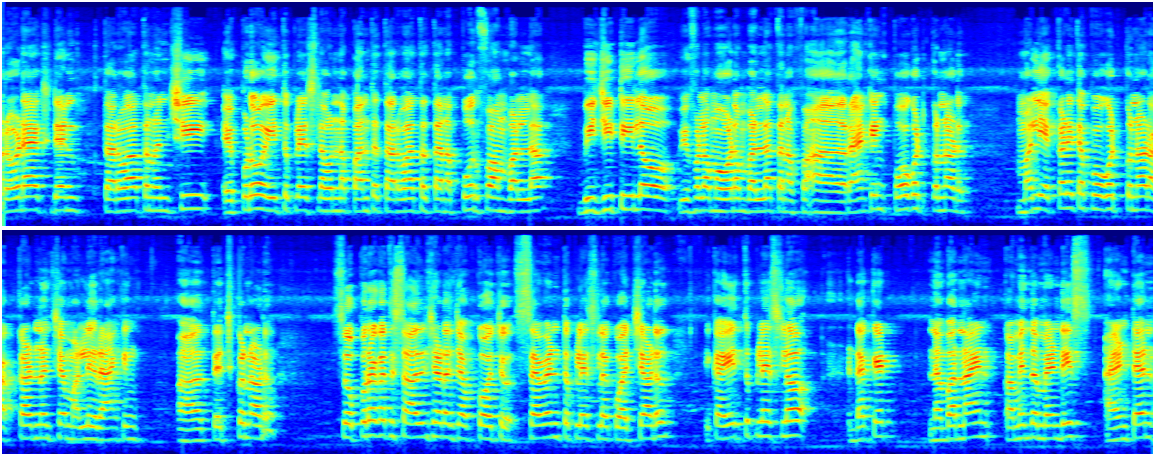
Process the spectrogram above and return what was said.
రోడ్ యాక్సిడెంట్ తర్వాత నుంచి ఎప్పుడో ఎయిత్ ప్లేస్లో ఉన్న పంత్ తర్వాత తన పూర్ ఫామ్ వల్ల బీజీటీలో విఫలం అవ్వడం వల్ల తన ఫా- ర్యాంకింగ్ పోగొట్టుకున్నాడు. మళ్ళీ ఎక్కడైతే పోగొట్టుకున్నాడో అక్కడి నుంచే మళ్ళీ ర్యాంకింగ్ తెచ్చుకున్నాడు. సో పురోగతి సాధించాడని చెప్పుకోవచ్చు. సెవెంత్ ప్లేస్లోకి వచ్చాడు. ఇక ఎయిత్ ప్లేస్లో Duckett number nine Kamindu Mendis and ten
